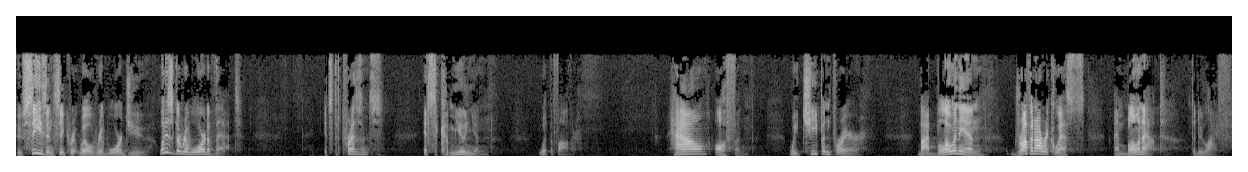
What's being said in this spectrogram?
who sees in secret, will reward you. What is the reward of that? It's the presence, it's the communion with the Father. How often we cheapen prayer by blowing in, dropping our requests, and blowing out to do life.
